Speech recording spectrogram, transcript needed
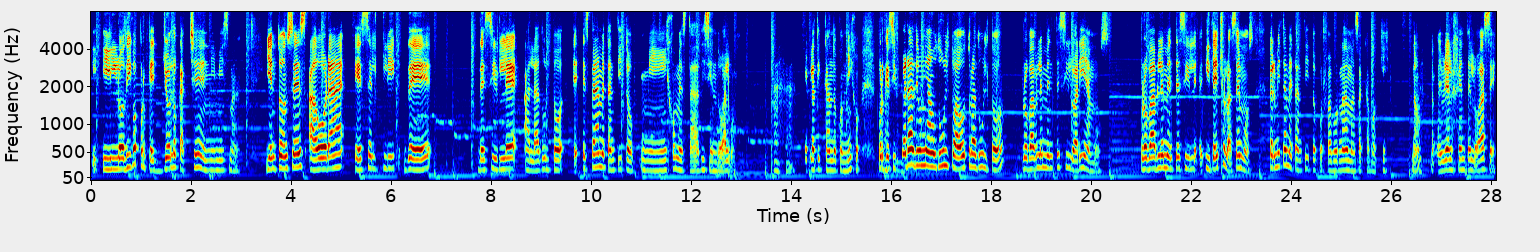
Y, lo digo porque yo lo caché en mí misma. Y entonces ahora es el clic de decirle al adulto, e, espérame tantito, mi hijo me está diciendo algo. Estoy platicando con mi hijo. Porque si fuera de un adulto a otro adulto, probablemente sí lo haríamos. Probablemente sí, y de hecho lo hacemos. Permítame tantito, por favor, nada más acabo aquí, ¿no? La mayoría de la gente lo hace.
